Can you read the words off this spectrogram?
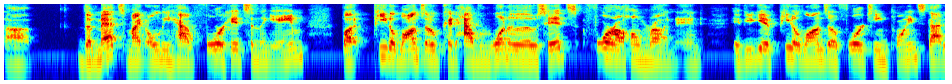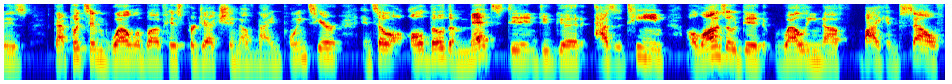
uh, the Mets might only have four hits in the game, but Pete Alonso could have one of those hits for a home run. And if you give Pete Alonso 14 points, that is that puts him well above his projection of nine points here. And so, although the Mets didn't do good as a team, Alonso did well enough by himself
